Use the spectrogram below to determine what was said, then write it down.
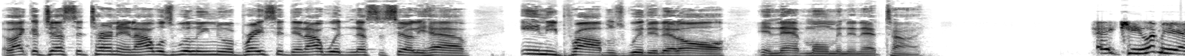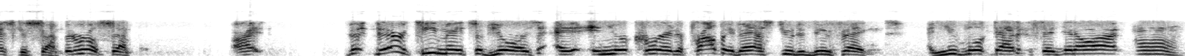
like a Justin Turner, and I was willing to embrace it, then I wouldn't necessarily have any problems with it at all in that moment in that time. Hey, Key, let me ask you something real simple. All right. There are teammates of yours in your career that probably have asked you to do things, and you've looked at it and said, you know what? Mm,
